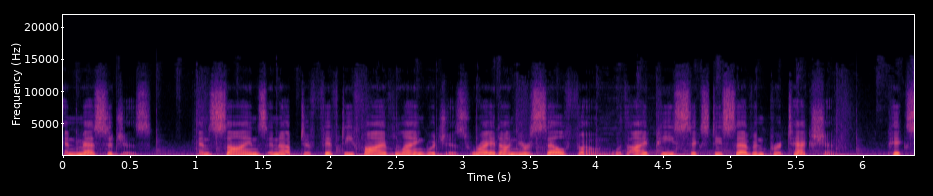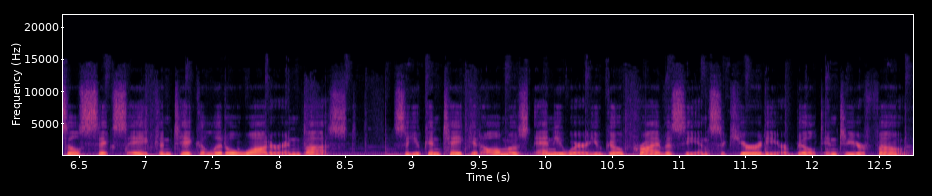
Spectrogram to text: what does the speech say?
and messages, and signs in up to 55 languages right on your cell phone with IP67 protection. Pixel 6a can take a little water and bust, so you can take it almost anywhere you go privacy and security are built into your phone.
